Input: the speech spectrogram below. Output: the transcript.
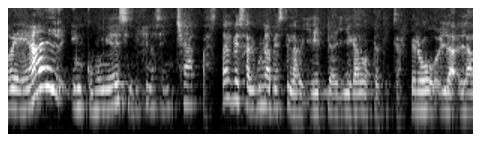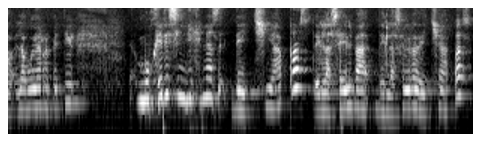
real en comunidades indígenas en Chiapas. Tal vez alguna vez te la he llegado a platicar, pero la, voy a repetir. Mujeres indígenas de Chiapas, de la selva de, la selva de Chiapas,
